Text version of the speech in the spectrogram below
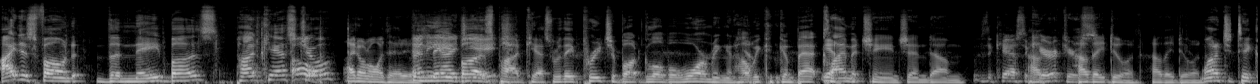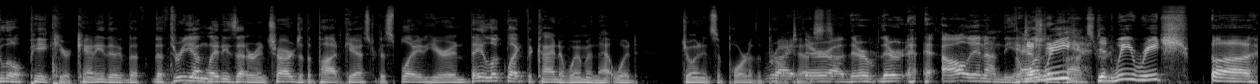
I just found the Nay Buzz podcast, Oh. Joe. I don't know what that is. The Nay Buzz podcast, where they preach about global warming and how we can combat climate change. And um, Who's the cast of How, characters? how they doing? How they doing? Why don't you take a little peek here, Kenny? The, the the three young ladies that are in charge of the podcast are displayed here, and they look like the kind of women that would join in support of the right, protest. they're uh, they're they're all in on the Did we pod strike. did we reach uh,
